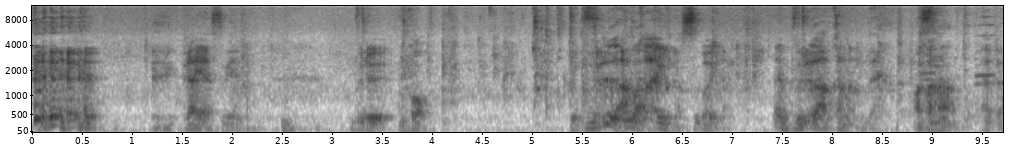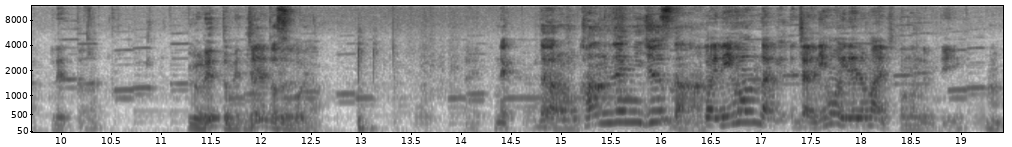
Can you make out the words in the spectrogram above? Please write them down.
ガヤすげえな。ブル行こーブルー赤いのすごいな。ブルー赤なんだよ。う赤な。と赤。レッドな。うわレッドめっちゃレッドすごいな。はねだからもう完全にジュースだな。これ日本だけじゃあ日本入れる前ちょっと飲んでみていい？うん。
